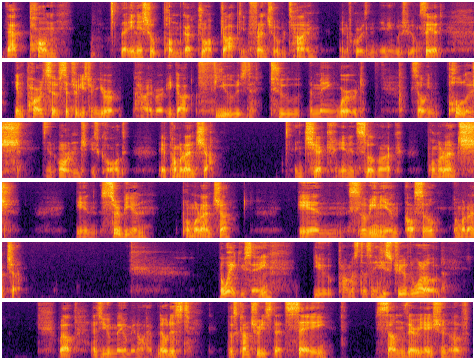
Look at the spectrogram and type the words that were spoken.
That pomme, the initial pomme got dropped, dropped in French over time. And of course, in, in English, we don't say it. In parts of Central Eastern Europe, however, it got fused to the main word. So in Polish, an orange is called a pomarańcza. In Czech and in Slovak, pomeranch. In Serbian, pomarańcza in Slovenian also Pomerancha. But wait, you say, you promised us a history of the world. Well, as you may or may not have noticed, those countries that say some variation of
